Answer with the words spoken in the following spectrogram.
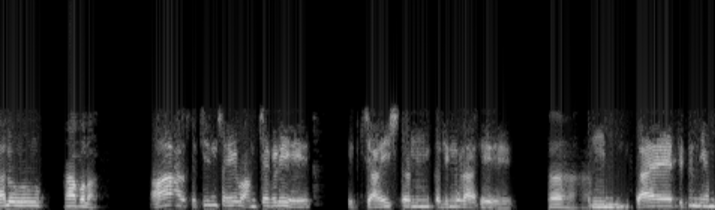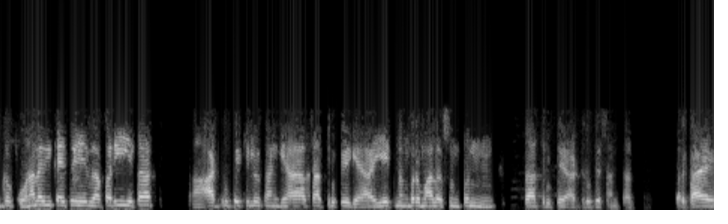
हॅलो. हा बोला. हा सचिन साहेब आमच्याकडे एक चाळीस टन कलिंगड आहे. काय तिथून नेमकं कोणाला विकायचं हे व्यापारी येतात आठ रुपये किलो सांग घ्या सात रुपये घ्या एक नंबर माल असून पण सात रुपये आठ रुपये सांगतात. तर काय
